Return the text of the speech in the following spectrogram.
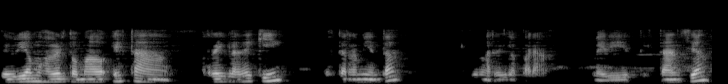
deberíamos haber tomado esta regla de aquí esta herramienta una regla para medir distancia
